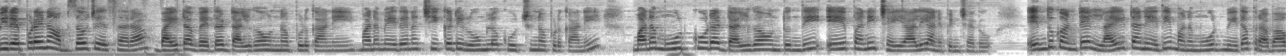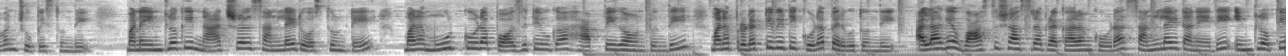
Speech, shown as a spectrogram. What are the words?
మీరు ఎప్పుడైనా అబ్జర్వ్ చేశారా? బయట వెదర్ డల్గా ఉన్నప్పుడు కానీ మనం ఏదైనా చీకటి రూమ్లో కూర్చున్నప్పుడు కానీ మన మూడ్ కూడా డల్గా ఉంటుంది ఏ పని చేయాలి అనిపించదు. ఎందుకంటే లైట్ అనేది మన మూడ్ మీద ప్రభావం చూపిస్తుంది. మన ఇంట్లోకి న్యాచురల్ సన్లైట్ వస్తుంటే మన మూడ్ కూడా పాజిటివ్గా హ్యాపీగా ఉంటుంది. మన ప్రొడక్టివిటీ కూడా పెరుగుతుంది. అలాగే వాస్తుశాస్త్ర ప్రకారం కూడా సన్లైట్ అనేది ఇంట్లోకి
